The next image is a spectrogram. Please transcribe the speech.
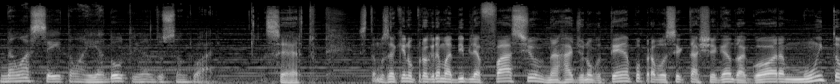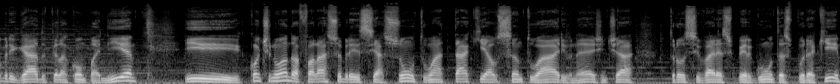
não aceitam aí a doutrina do santuário. Certo. Estamos aqui no programa Bíblia Fácil, na Rádio Novo Tempo. Para você que está chegando agora, muito obrigado pela companhia. E continuando a falar sobre esse assunto, um ataque ao santuário, né? A gente já trouxe várias perguntas por aqui.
